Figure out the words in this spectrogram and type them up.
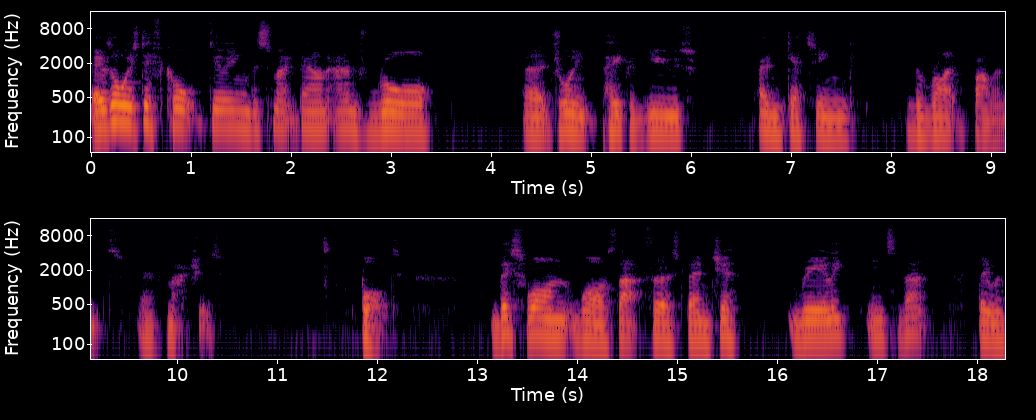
It was always difficult doing the SmackDown and Raw uh, joint pay per views and getting the right balance of matches. But this one was that first venture, really, into that. They were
